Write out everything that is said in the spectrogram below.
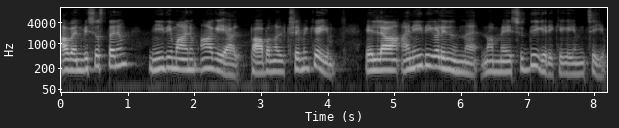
അവൻ വിശ്വസ്തനും നീതിമാനും ആകയാൽ പാപങ്ങൾ ക്ഷമിക്കുകയും എല്ലാ അനീതികളിൽ നിന്ന് നമ്മെ ശുദ്ധീകരിക്കുകയും ചെയ്യും.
